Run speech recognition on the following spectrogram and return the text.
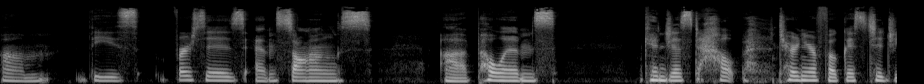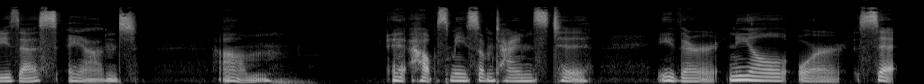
um, these verses and songs uh, poems can just help turn your focus to Jesus. And um, it helps me sometimes to either kneel or sit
